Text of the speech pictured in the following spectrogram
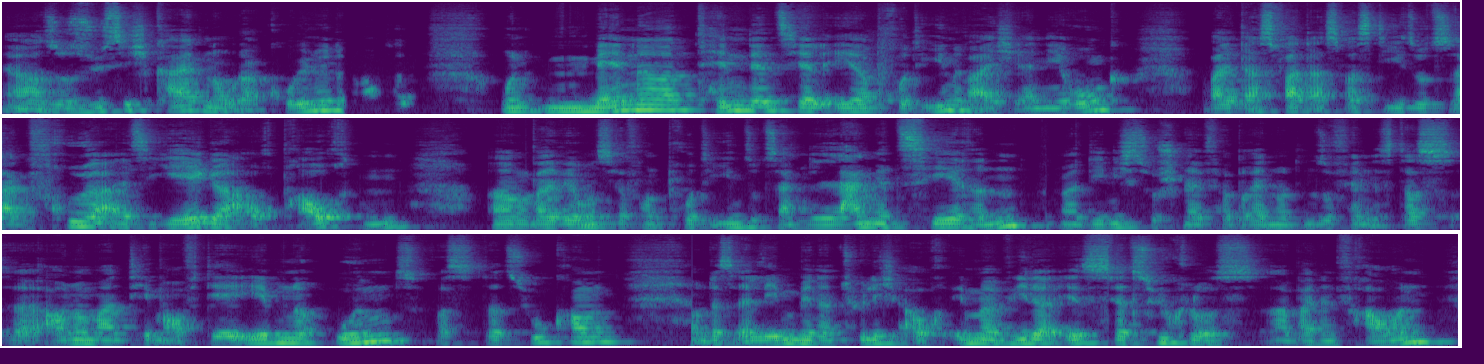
Ja, also Süßigkeiten oder Kohlenhydrate und Männer tendenziell eher proteinreiche Ernährung, weil das war das, was die sozusagen früher als Jäger auch brauchten, ähm, weil wir uns ja von Protein sozusagen lange zehren, äh, die nicht so schnell verbrennen. Und insofern ist das äh, auch nochmal ein Thema auf der Ebene. Und was dazu kommt, und das erleben wir natürlich auch immer wieder, ist der Zyklus äh, bei den Frauen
